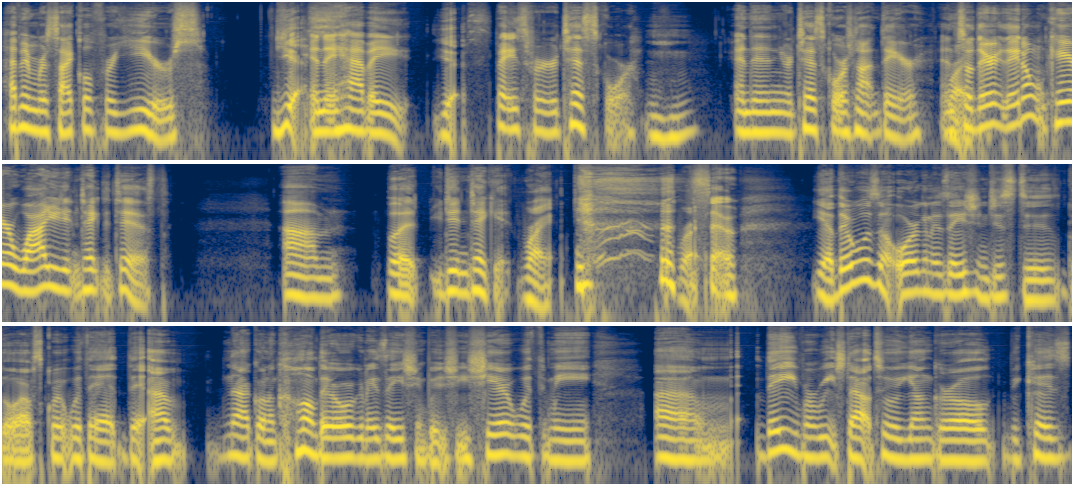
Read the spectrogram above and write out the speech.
have been recycled for years Yes. and they have a yes. space for your test score hmm and then your test score is not there. And so they they don't care why you didn't take the test. Um, but you didn't take it. Right. Right. So Yeah, there was an organization just to go off script with that that I'm not going to call their organization, but she shared with me. Um, they even reached out to a young girl because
